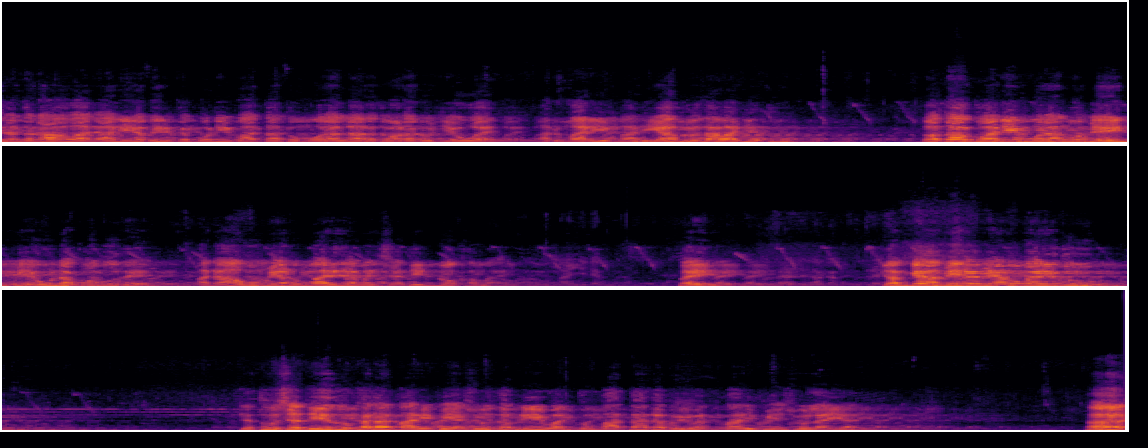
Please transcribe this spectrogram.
સંતના જાની અમીર કકોની માતા તો મોરાલના રજવાડાનું જેવું હોય. અને મારી મારી આબરૂ દાવા દે તું. તો તો ગોડી મોરાલમાં બેહીન એવું ન કોમું છે. અને આવું મેણું મારી જાય મને સધીન નો ખમાય. ભાઈ કેમ કે અમીરે મેણું માર્યું તું. કે તું સધી તું મારી ભેંસું દબરી હોય તું માતા દબરી હોય મારી ભેંસું લઈ આવી હા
